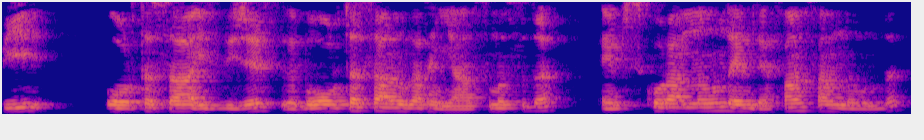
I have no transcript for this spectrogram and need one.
bir orta saha izleyeceğiz. Ve bu orta sahanın zaten yansıması da hem skor anlamında hem defans anlamında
